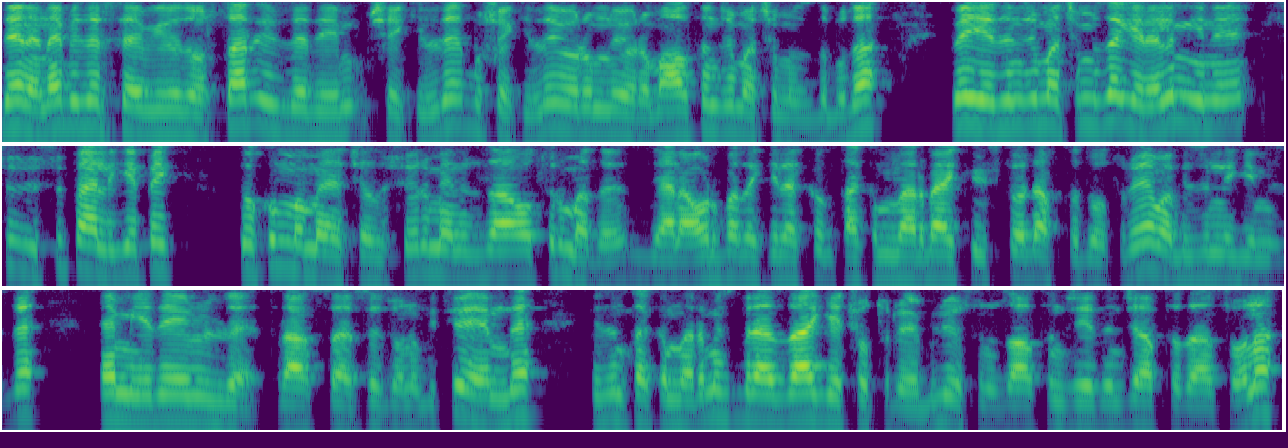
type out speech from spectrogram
denenebilir sevgili dostlar. İzlediğim şekilde bu şekilde yorumluyorum. 6. maçımızdı bu da. Ve 7. maçımıza gelelim. Yine Süper Lig'e pek dokunmamaya çalışıyorum. Henüz daha oturmadı. Yani Avrupa'daki takımlar belki 3-4 haftada oturuyor ama bizim ligimizde hem 7 Eylül'de transfer sezonu bitiyor hem de bizim takımlarımız biraz daha geç oturuyor biliyorsunuz 6. 7. haftadan sonra.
